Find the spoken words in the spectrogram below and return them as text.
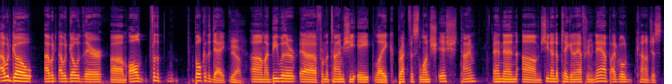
I would go, I would, I would go there, um, all for the bulk of the day. Yeah. Um, I'd be with her uh, from the time she ate like breakfast, lunch ish time, and then um, she'd end up taking an afternoon nap. I'd go kind of just,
